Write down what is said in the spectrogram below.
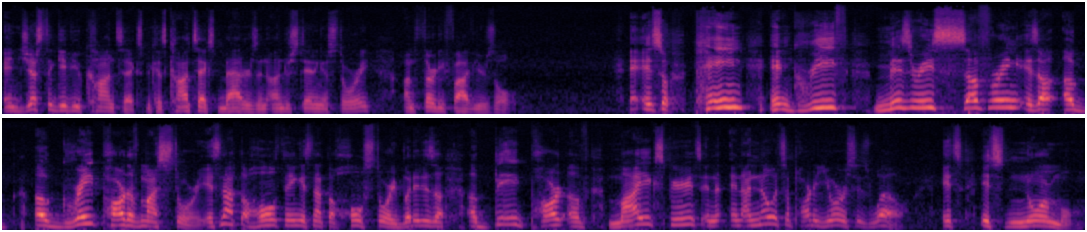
And just to give you context, because context matters in understanding a story, I'm 35 years old. And so, pain and grief, misery, suffering is a, a, a, great part of my story. It's not the whole thing, it's not the whole story, but it is a, a big part of my experience, and, and I know it's a part of yours as well. It's, it's normal.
